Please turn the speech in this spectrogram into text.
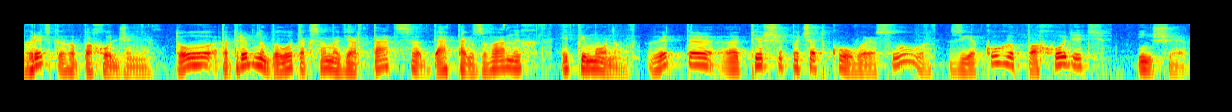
грэцкага паходжання то патрэбна было таксама вяртацца да так званых этымонаў. Гэта першапачатковае слово з якога паходзяць іншыя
